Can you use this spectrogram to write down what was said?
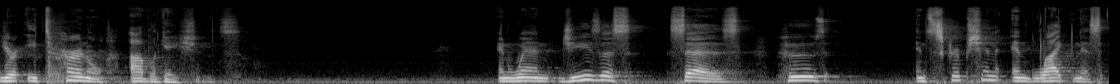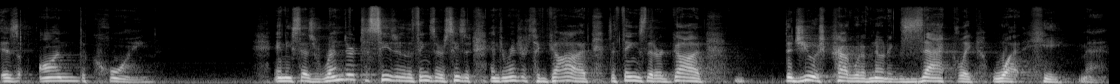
your eternal obligations. And when Jesus says, whose inscription and likeness is on the coin, and he says, render to Caesar the things that are Caesar, and to render to God the things that are God, the Jewish crowd would have known exactly what he meant.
